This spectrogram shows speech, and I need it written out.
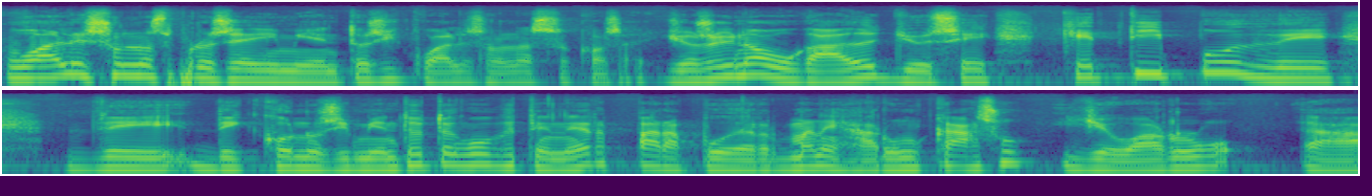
cuáles son los procedimientos y cuáles son las cosas. Yo soy un abogado, yo sé qué tipo de, de, conocimiento tengo que tener para poder manejar un caso y llevarlo a,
